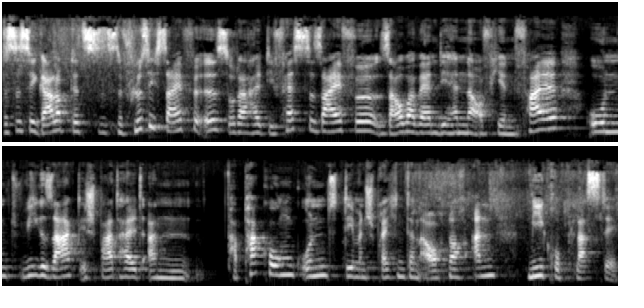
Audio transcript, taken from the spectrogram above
Das ist egal, ob das eine Flüssigseife ist oder halt die feste Seife. Sauber werden die Hände auf jeden Fall. Und wie gesagt, ihr spart halt an Verpackung und dementsprechend dann auch noch an Mikroplastik.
